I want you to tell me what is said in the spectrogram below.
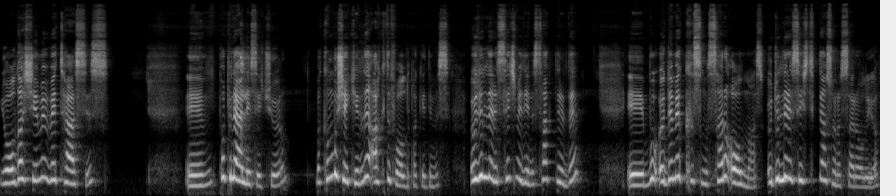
yoldaş yemi ve telsiz. E, popülerliği seçiyorum. Bakın bu şekilde aktif oldu paketimiz. Ödülleri seçmediğiniz takdirde e, bu ödeme kısmı sarı olmaz. Ödülleri seçtikten sonra sarı oluyor.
